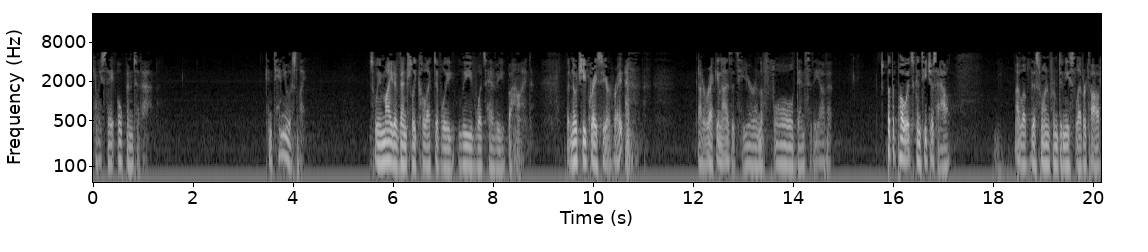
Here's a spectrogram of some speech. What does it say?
Can we stay open to that? Continuously so we might eventually collectively leave what's heavy behind. But no cheap grace here, right? Got to recognize it's here in the full density of it. But the poets can teach us how. I love this one from Denise Levertov.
